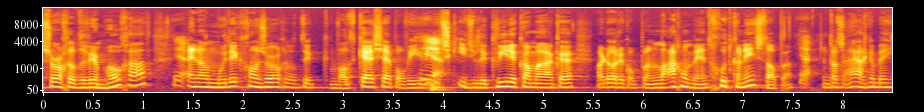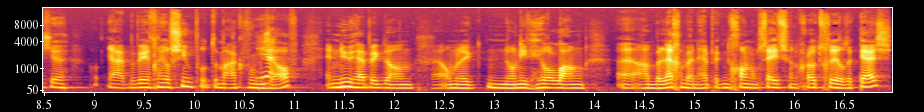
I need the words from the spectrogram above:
zorgen dat het weer omhoog gaat. Ja. En dan moet ik gewoon zorgen dat ik wat cash heb of i- Ja. iets, iets liquide kan maken, waardoor ik op een laag moment goed kan instappen. Ja. En dat is eigenlijk een beetje, ja, ik probeer het gewoon heel simpel te maken voor mezelf. En nu heb ik dan, eh, omdat ik nog niet heel lang eh, aan het beleggen ben, heb ik gewoon nog steeds een groot gedeelte cash.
